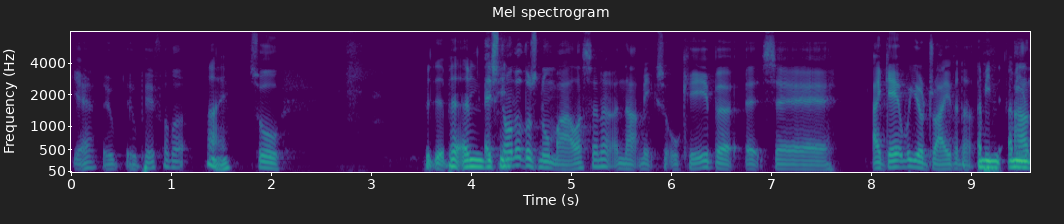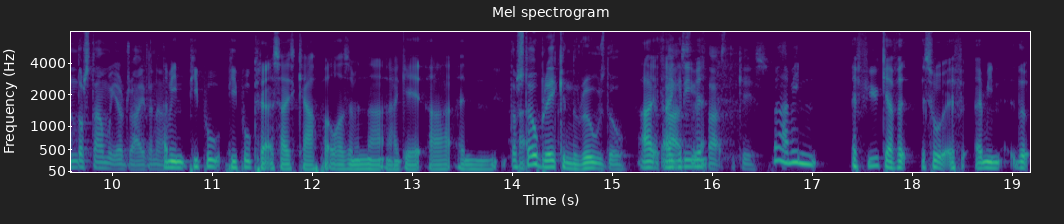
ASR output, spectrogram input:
yeah, they'll they'll pay for that. Aye, So but, but I mean, it's not that there's no malice in it, and that makes it okay. But it's, uh, I get what you're driving at. I mean, I I understand what you're driving at. I mean, people people criticize capitalism and that, and I get that. And they're still breaking the rules, though. I- I agree If that's the case. Well, I mean, if you give it, so if I mean, the,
